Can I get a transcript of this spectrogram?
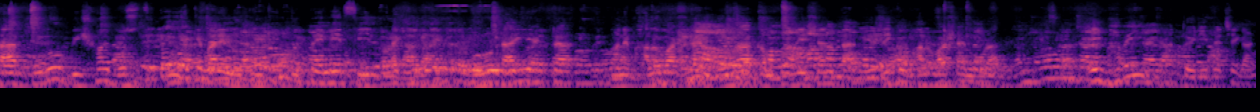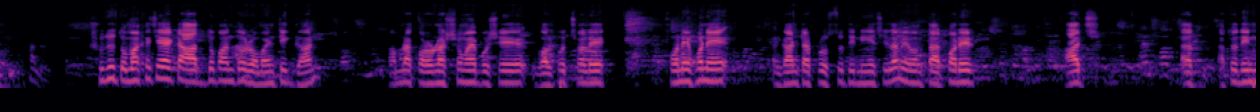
তার পুরো বিষয়বস্তুটাই একেবারে নতুন কিন্তু প্রেমের ফিলটা পুরোটাই একটা মানে ভালোবাসায় মোড়া কম্পোজিশন তার মিউজিকও ভালোবাসায় মোড়া এইভাবেই তৈরি হয়েছে গানটি। ভালো শুধু তোমাকে চাই একটা আদ্যপান্ত রোমান্টিক গান। আমরা করোনার সময় বসে গল্প ছলে ফোনে ফোনে গানটার প্রস্তুতি নিয়েছিলাম এবং তারপরের আজ এতদিন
